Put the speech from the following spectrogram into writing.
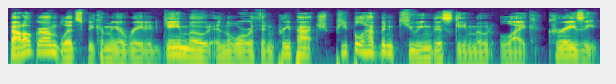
Battleground Blitz becoming a rated game mode in the War Within pre-patch, people have been queuing this game mode like crazy.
